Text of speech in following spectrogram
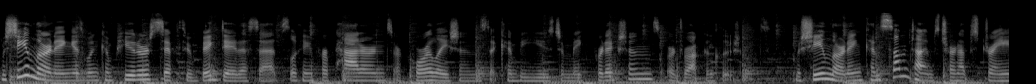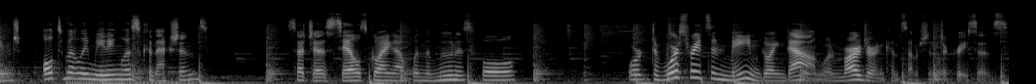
Machine learning is when computers sift through big data sets looking for patterns or correlations that can be used to make predictions or draw conclusions. Machine learning can sometimes turn up strange, ultimately meaningless connections, such as sales going up when the moon is full, or divorce rates in Maine going down when margarine consumption decreases.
